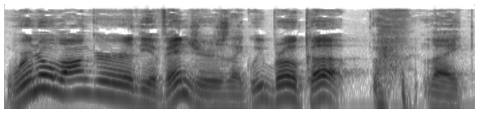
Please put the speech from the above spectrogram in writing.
"We're no longer the Avengers. Like we broke up. like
